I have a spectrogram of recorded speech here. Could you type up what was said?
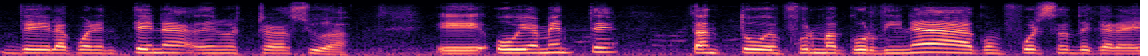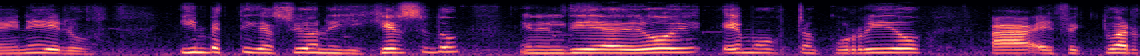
de la cuarentena de nuestra ciudad. Eh, obviamente, tanto en forma coordinada con fuerzas de carabineros, investigaciones y ejército, en el día de hoy hemos transcurrido a efectuar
